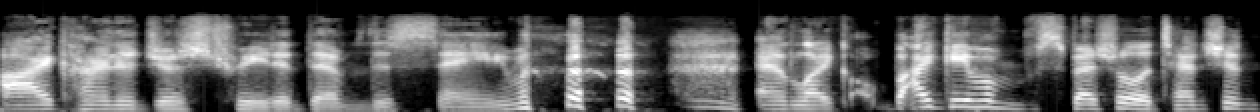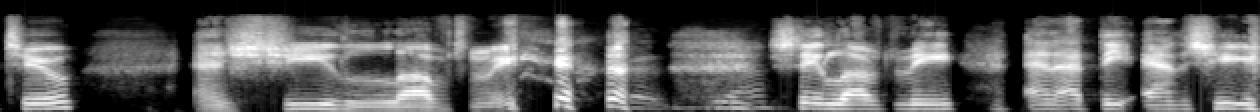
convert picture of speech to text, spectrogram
I kind of just treated them the same, and like I gave them special attention too, and she loved me. Yeah. she loved me and at the end she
